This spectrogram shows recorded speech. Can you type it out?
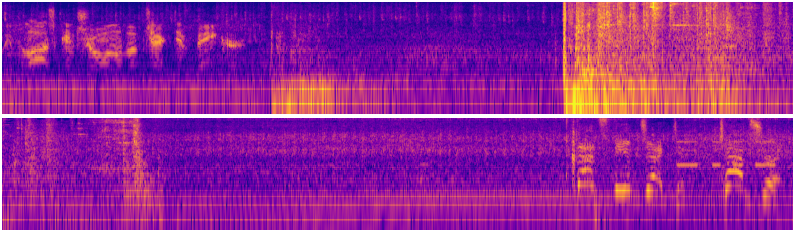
We've lost control of objective Baker. That's the objective! Capture it!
